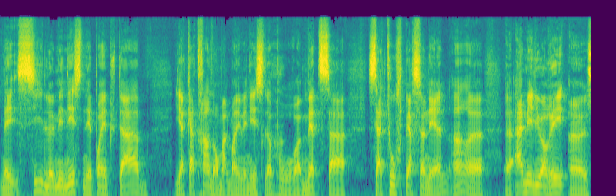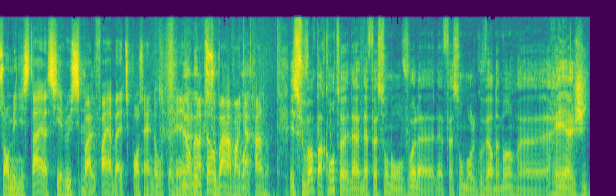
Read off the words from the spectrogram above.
mais si le ministre n'est pas imputable, il y a quatre ans, normalement, un ministre, là, pour euh, mettre sa, sa touche personnelle, hein, euh, euh, améliorer son ministère. S'il ne réussit pas à le mm. faire, ben, tu passes à un autre, généralement, souvent avant quatre ans. Et souvent, par contre, la, façon dont on voit la, façon dont le gouvernement réagit,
